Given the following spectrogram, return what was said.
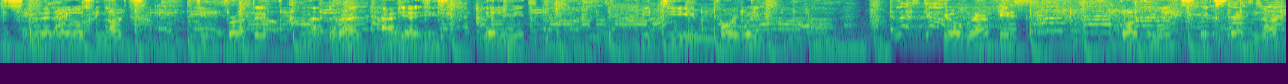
19 grados north. The protected natural area is delimited by the following geographic coordinates extreme north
